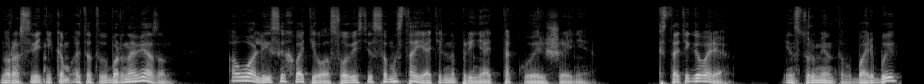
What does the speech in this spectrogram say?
Но рассветникам этот выбор навязан, а у Алисы хватило совести самостоятельно принять такое решение. Кстати говоря, инструментов борьбы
